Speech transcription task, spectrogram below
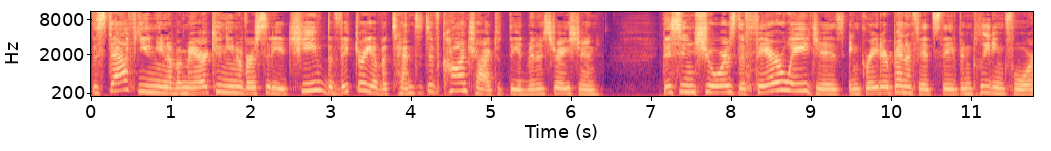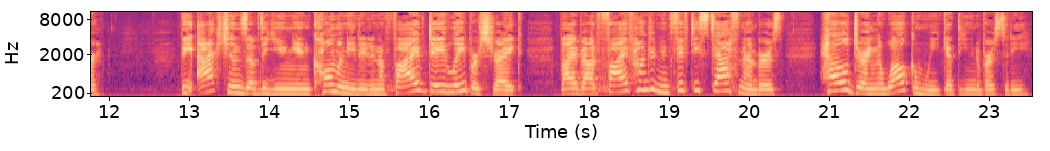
the staff union of American University achieved the victory of a tentative contract with the administration. This ensures the fair wages and greater benefits they've been pleading for. The actions of the union culminated in a five day labor strike by about 550 staff members held during the Welcome Week at the university.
